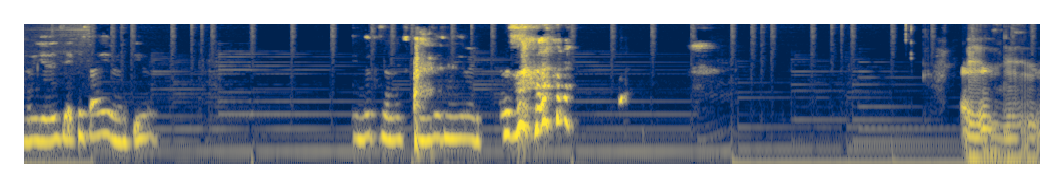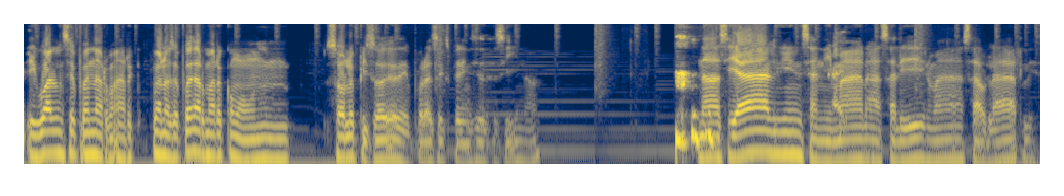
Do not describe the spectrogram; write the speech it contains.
No, yo decía que estaba divertido. Siento que son experiencias muy divertidas. Eh, eh, igual se pueden armar, bueno, se puede armar como un solo episodio de puras experiencias así, ¿no? Nada, si alguien se animara a salir más, a hablarles.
